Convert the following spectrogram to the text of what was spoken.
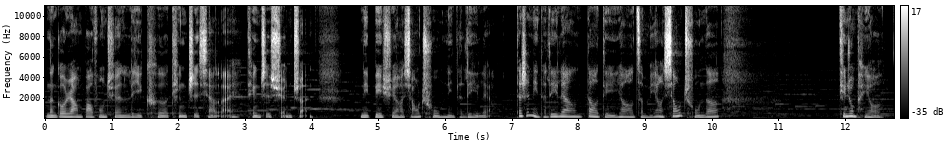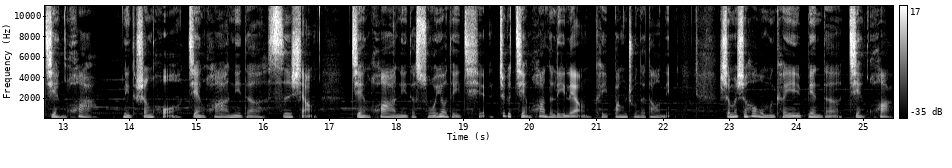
能够让暴风圈立刻停止下来、停止旋转，你必须要消除你的力量。但是你的力量到底要怎么样消除呢？听众朋友，简化你的生活，简化你的思想，简化你的所有的一切，这个简化的力量可以帮助得到你。什么时候我们可以变得简化？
